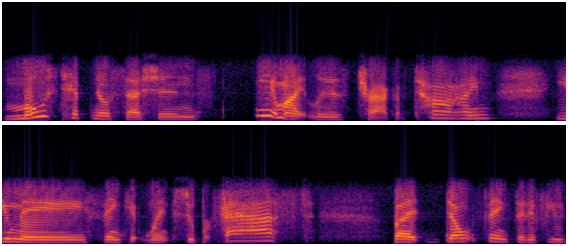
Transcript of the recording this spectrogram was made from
Most hypno sessions, you might lose track of time. You may think it went super fast, but don't think that if you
